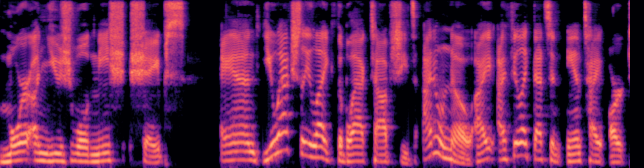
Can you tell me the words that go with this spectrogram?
more unusual niche shapes. And you actually like the black top sheets. I don't know. I, I feel like that's an anti art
